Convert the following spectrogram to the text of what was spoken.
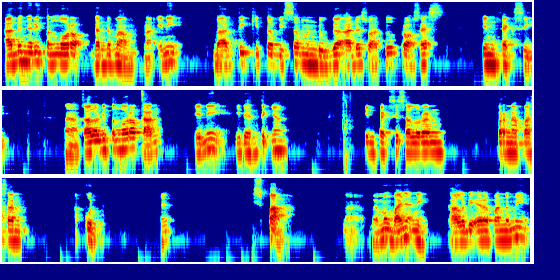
Ada nyeri tenggorok dan demam. Nah ini berarti kita bisa menduga ada suatu proses infeksi. Nah, kalau di tenggorokan, ini identiknya infeksi saluran pernapasan akut. Ya. ISPA. Nah, memang banyak nih. Kalau di era pandemi,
